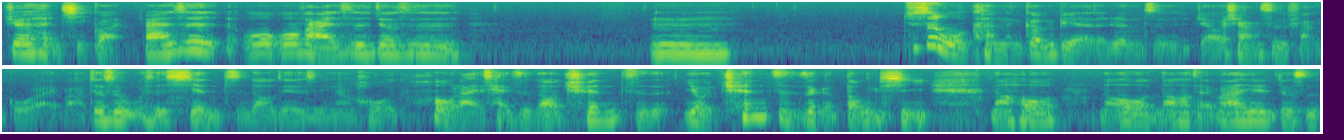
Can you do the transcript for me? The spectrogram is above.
觉得很奇怪。反而是我，我反而是就是，嗯，就是我可能跟别人的认知比较像是反过来吧。就是我是先知道这件事情，然后后来才知道圈子有圈子这个东西，然后然后然后才发现就是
